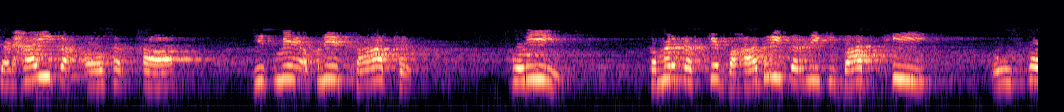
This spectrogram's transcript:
चढ़ाई का अवसर था, जिसमें अपने साथ थोड़ी कमर कस के बहादुरी करने की बात थी तो उसको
